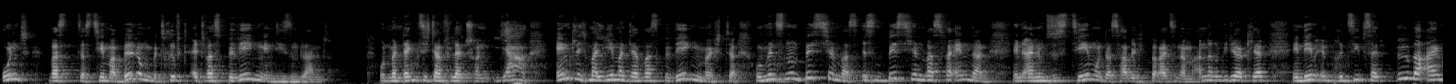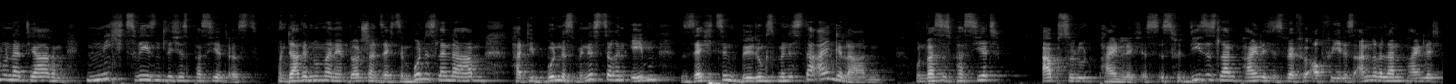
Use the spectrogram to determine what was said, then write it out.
und, was das Thema Bildung betrifft, etwas bewegen in diesem Land. Und man denkt sich dann vielleicht schon, ja, endlich mal jemand, der was bewegen möchte. Und wenn es nur ein bisschen was ist, ein bisschen was verändern in einem System, und das habe ich bereits in einem anderen Video erklärt, in dem im Prinzip seit über 100 Jahren nichts Wesentliches passiert ist. Und da wir nun mal in Deutschland 16 Bundesländer haben, hat die Bundesministerin eben 16 Bildungsminister eingeladen. Und was ist passiert? Absolut peinlich. Es ist für dieses Land peinlich, es wäre auch für jedes andere Land peinlich.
